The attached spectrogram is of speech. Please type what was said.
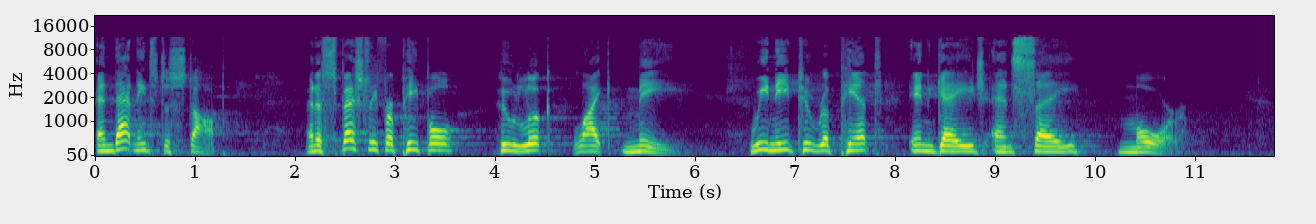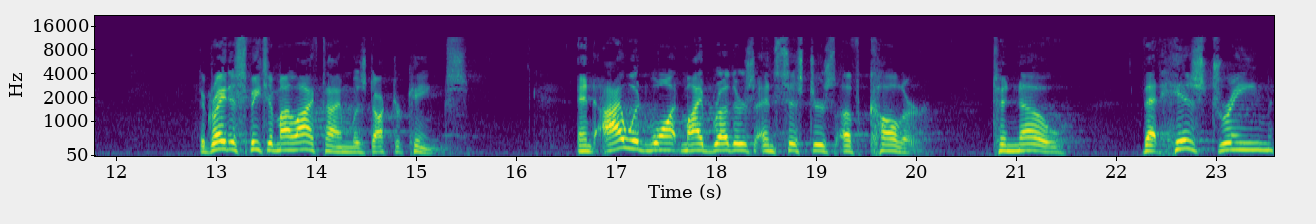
And that needs to stop. And especially for people who look like me we need to repent, engage, and say more. The greatest speech of my lifetime was Dr. King's. And I would want my brothers and sisters of color to know that his dream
